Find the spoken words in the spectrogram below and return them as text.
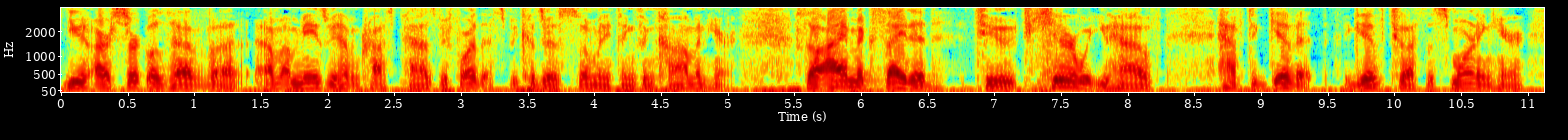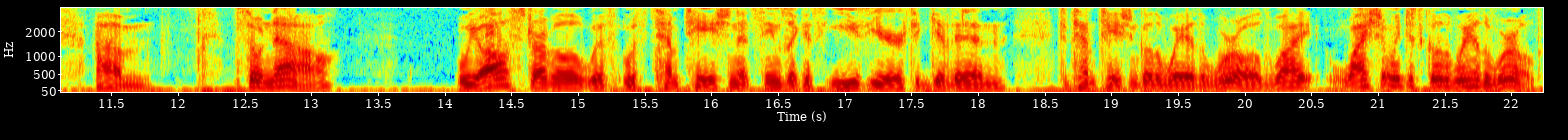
you our circles have. Uh, I'm amazed we haven't crossed paths before this because there's so many things in common here. So I'm excited to, to hear what you have have to give it give to us this morning here. Um, so now we all struggle with, with temptation. It seems like it's easier to give in to temptation, go the way of the world. Why why shouldn't we just go the way of the world?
